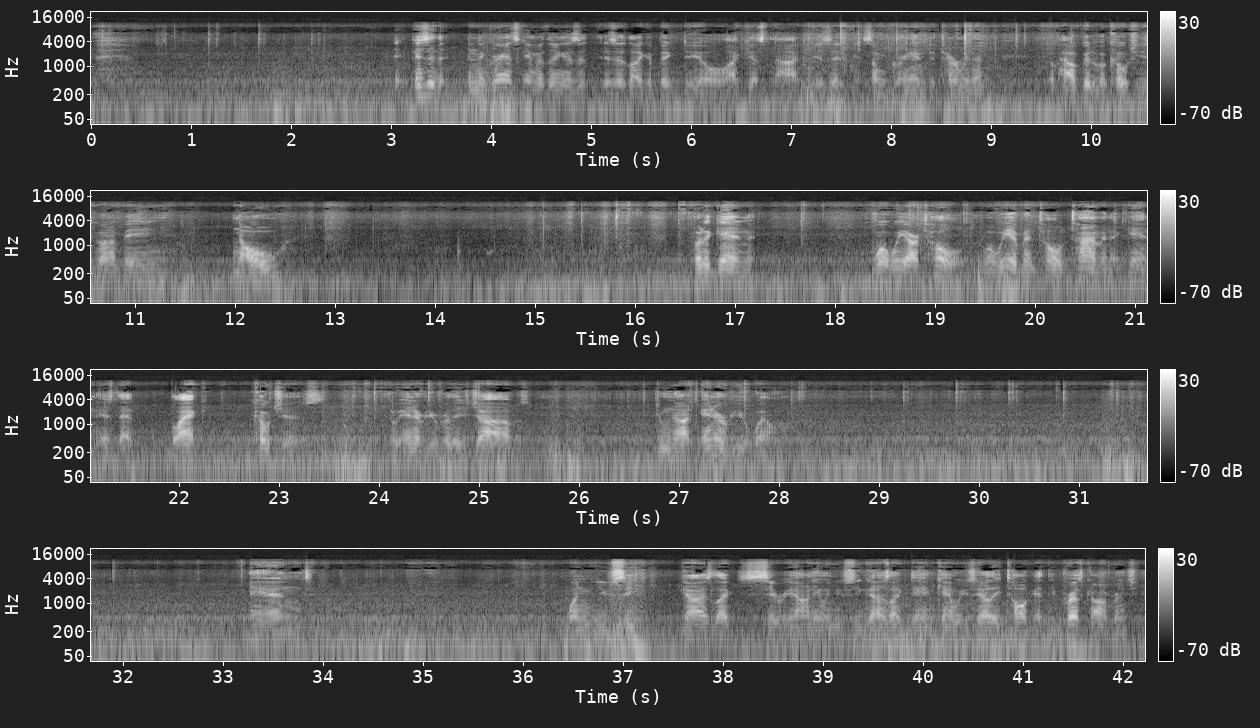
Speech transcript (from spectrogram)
is it in the grand scheme of things? Is it is it like a big deal? I guess not. Is it some grand determinant of how good of a coach he's going to be? No. But again, what we are told, what we have been told time and again, is that black coaches who interview for these jobs do not interview well. And when you see guys like Sirianni, when you see guys like Dan Campbell, you see how they talk at the press conference,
